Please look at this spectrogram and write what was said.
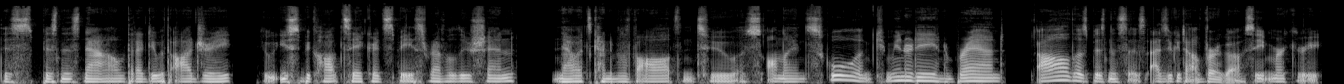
this business now that I do with Audrey, it used to be called Sacred Space Revolution. Now it's kind of evolved into an online school and community and a brand. All those businesses, as you can tell, Virgo, see Mercury.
